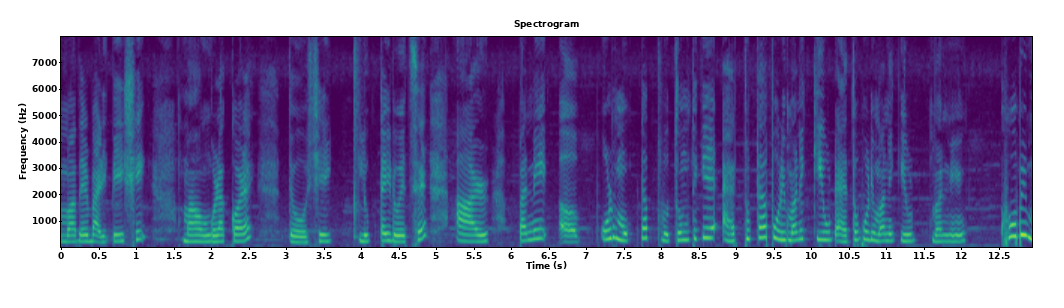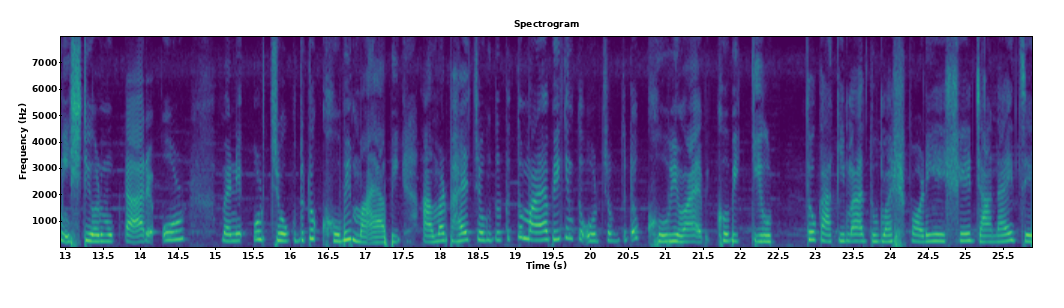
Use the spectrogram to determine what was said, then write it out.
আমাদের বাড়িতে এসেই মা অঙ্গরাগ করায় তো সেই লুকটাই রয়েছে। আর মানে ওর মুখটা প্রথম থেকে এতটা পরিমাণে কিউট এত পরিমাণে কিউট মানে খুবই মিষ্টি ওর মুখটা। আর ওর মানে ওর চোখ দুটো খুবই মায়াবী। আমার ভাইয়ের চোখ দুটো তো মায়াবী, কিন্তু ওর চোখ দুটো খুবই মায়াবী, খুবই কিউট তো কাকিমা দু মাস পরে এসে জানায় যে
